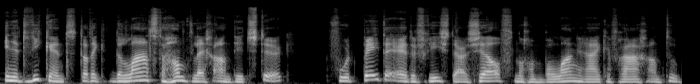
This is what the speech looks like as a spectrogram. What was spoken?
In het weekend dat ik de laatste hand leg aan dit stuk, voert Peter R. de Vries daar zelf nog een belangrijke vraag aan toe.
